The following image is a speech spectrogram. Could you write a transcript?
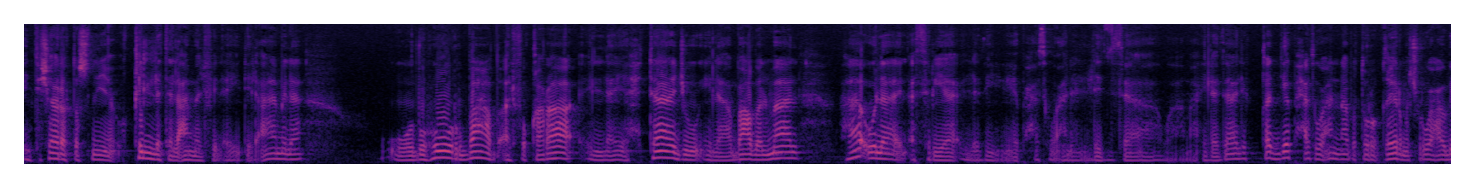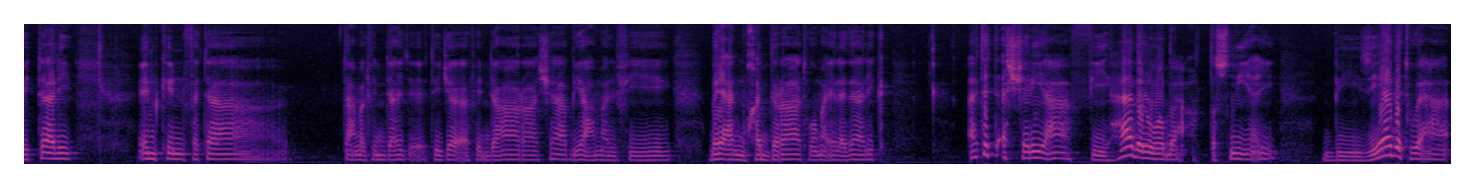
انتشار التصنيع وقلة العمل في الأيدي العاملة وظهور بعض الفقراء اللي يحتاجوا إلى بعض المال هؤلاء الأثرياء الذين يبحثوا عن اللذة وما إلى ذلك قد يبحثوا عنها بطرق غير مشروعة وبالتالي يمكن فتاة تعمل في في الدعارة شاب يعمل في بيع المخدرات وما إلى ذلك. أتت الشريعة في هذا الوضع التصنيعي بزيادة وعاء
